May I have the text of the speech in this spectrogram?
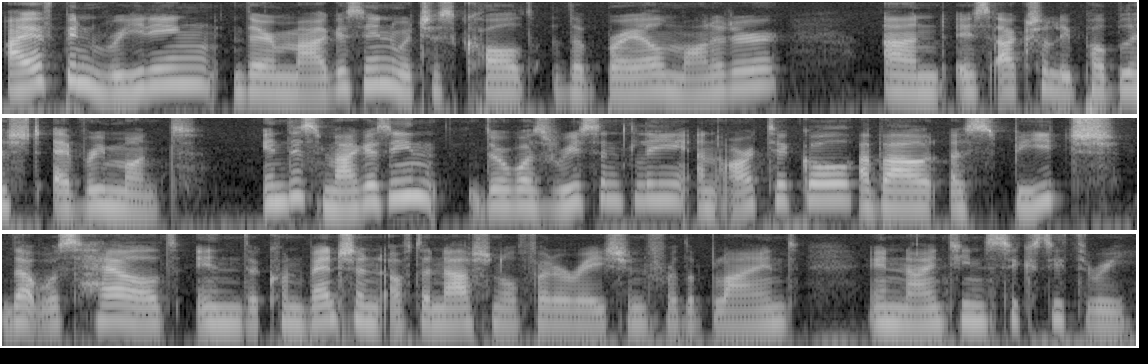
I have been reading their magazine, which is called The Braille Monitor, and is actually published every month. In this magazine, there was recently an article about a speech that was held in the convention of the National Federation for the Blind in 1963.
